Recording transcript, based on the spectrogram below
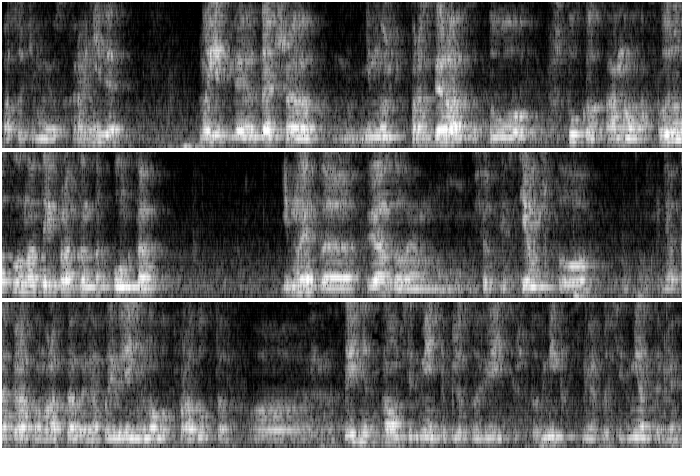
По сути, мы ее сохранили. Но если дальше немножко разбираться, то в штуках она у нас выросла на 3% пункта. И мы это связываем все-таки с тем, что неоднократно вам рассказывали о появлении новых продуктов э, именно в среднеценовом сегменте. Плюс вы видите, что микс между сегментами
